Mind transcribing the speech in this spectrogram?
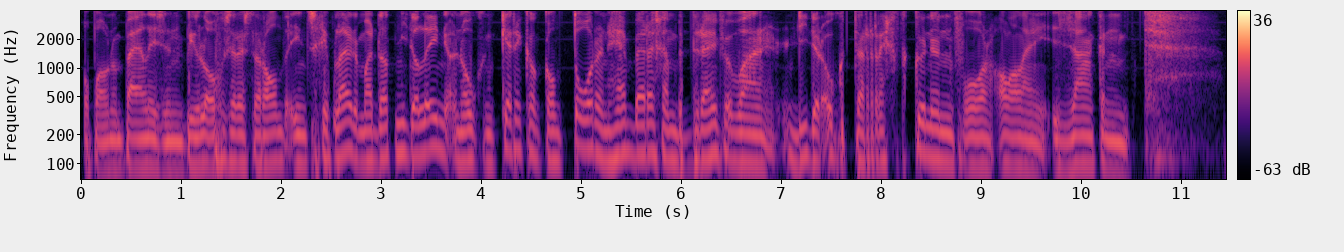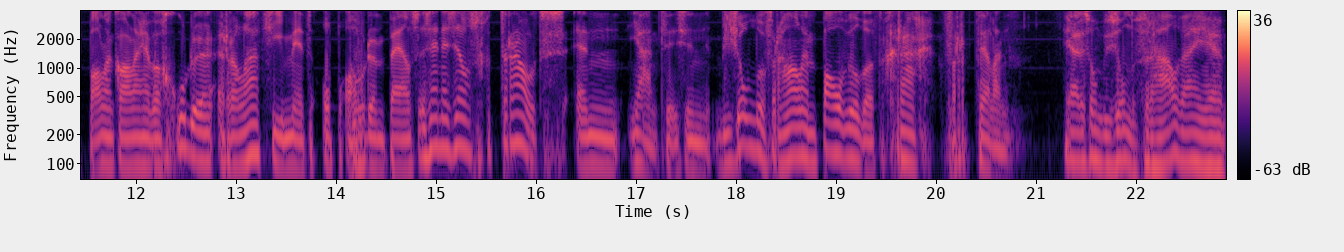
Op Hodenpeil is een biologisch restaurant in Schipluiden. Maar dat niet alleen, en ook een kerk, een kantoor, een herberg en bedrijven... waar die er ook terecht kunnen voor allerlei zaken. Paul en Carla hebben een goede relatie met Op Hodenpeil. Ze zijn er zelfs getrouwd. En ja, het is een bijzonder verhaal en Paul wil dat graag vertellen. Ja, dat is een bijzonder verhaal. Wij, eh,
